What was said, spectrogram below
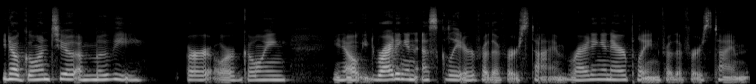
you know, going to a movie or, or going, you know, riding an escalator for the first time, riding an airplane for the first time,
